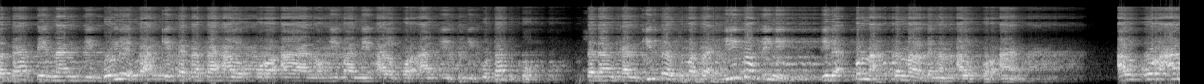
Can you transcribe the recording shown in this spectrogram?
Tetapi nanti bolehkah kita kata Al-Qur'anu imami Al-Quran itu ikutanku? Sedangkan kita semasa hidup ini tidak pernah kenal dengan Al-Quran. Al-Quran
